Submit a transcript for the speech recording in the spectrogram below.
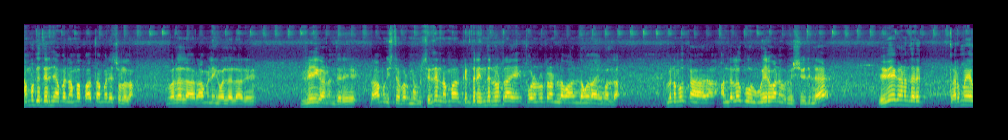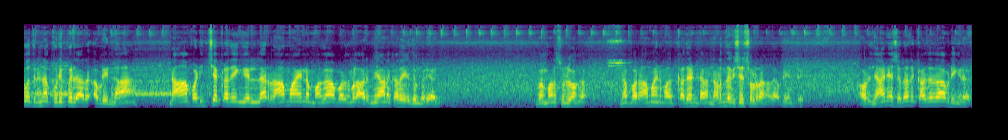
நமக்கு தெரிஞ்ச மாதிரி நம்ம பார்த்த மாதிரியே சொல்லலாம். வள்ளலார் ராமலிங்க வள்ளலார் விவேகானந்தர் ராமகிருஷ்ண பரமஹம்சர். நம்ம கிட்டத்தட்ட இந்த நூற்றா போன நூற்றாண்டில் வாழ்ந்தவங்க தான் இவங்க தான் இப்போ நமக்கு அந்தளவுக்கு ஒரு உயர்வான ஒரு விஷயம் இதில். விவேகானந்தர் கர்மயோகத்தில் என்ன குறிப்பிடுறார் அப்படின்னா நான் படித்த கதைகளில் ராமாயணம் மகாபாரதம் மேலே அருமையான கதை எதுவும் கிடையாது. நம்ம சொல்லுவாங்க என்னப்பா ராமாயண மக கதைன்ட்டாங்க நடந்த விஷயம் சொல்கிறாங்களே அப்படின்ட்டு. அவர் ஞானியாக சொல்கிறார் கதை தான் அப்படிங்கிறார்.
